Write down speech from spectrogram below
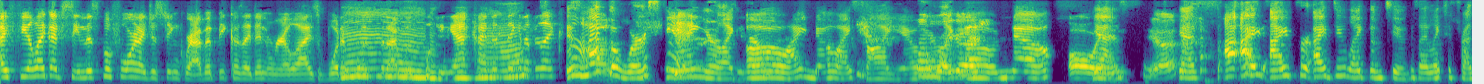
I feel like I've seen this before and I just didn't grab it because I didn't realize what it was that I was looking at, kind of thing. And I'd be like, oh. Isn't that the oh, worst feeling? You're like, you know? oh, I know I saw you. oh You're my like, god. Oh no. Always. Yes. Yeah. Yes. I I I, I do like them too because I like to try,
